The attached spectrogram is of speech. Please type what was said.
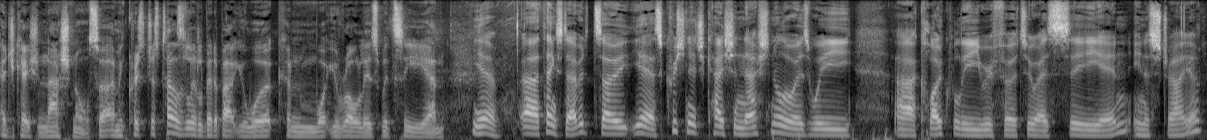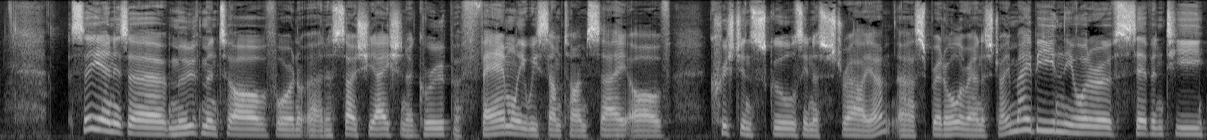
Education National. So, I mean, Chris, just tell us a little bit about your work and what your role is with CEN. Yeah, uh, thanks, David. So, yes, Christian Education National, or as we colloquially refer to as CEN in Australia, CEN is a movement of, or an, an, association, a group, a family, we sometimes say, of Christian schools in Australia, uh, spread all around Australia, maybe in the order of 70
